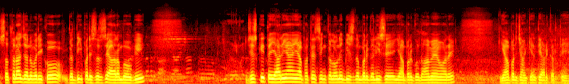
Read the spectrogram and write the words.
17 जनवरी को गद्दी परिसर से आरंभ होगी, जिसकी तैयारियाँ यहाँ फतेह सिंह कॉलोनी 20 नंबर गली से यहाँ पर गोदाम है हमारे, यहाँ पर झांकियाँ तैयार करते हैं।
